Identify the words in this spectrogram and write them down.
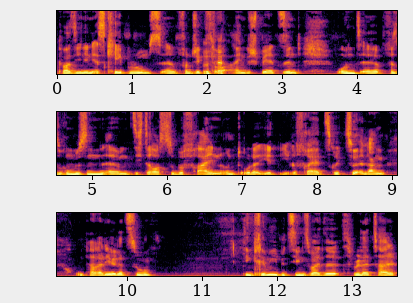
quasi in den Escape Rooms äh, von Jigsaw eingesperrt sind und äh, versuchen müssen, ähm, sich daraus zu befreien und oder ihr, ihre Freiheit zurückzuerlangen. Und parallel dazu den Krimi- bzw. Thriller-Teil,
